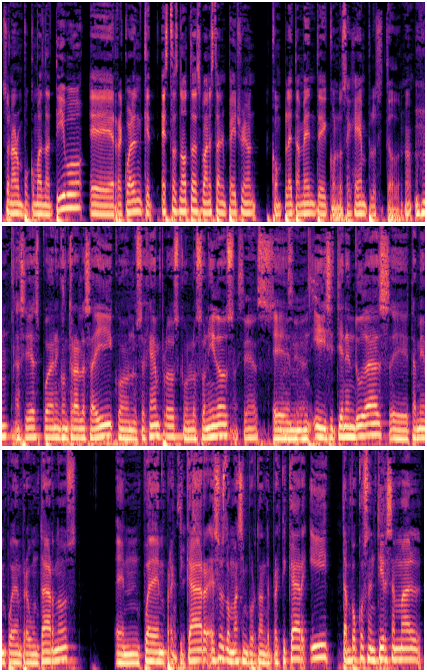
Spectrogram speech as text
sonar un poco más nativo. Eh, recuerden que estas notas van a estar en Patreon completamente con los ejemplos y todo, ¿no? Así es, pueden encontrarlas ahí con los ejemplos, con los sonidos. Así es. Em, así es. y si tienen dudas, eh, también pueden preguntarnos. Em, pueden practicar, eso es lo más importante, practicar y tampoco sentirse mal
